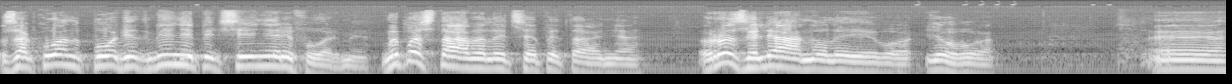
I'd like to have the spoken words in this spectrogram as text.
закон по відміні пенсійній реформі. Ми поставили це питання, розглянули його. його. Е,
